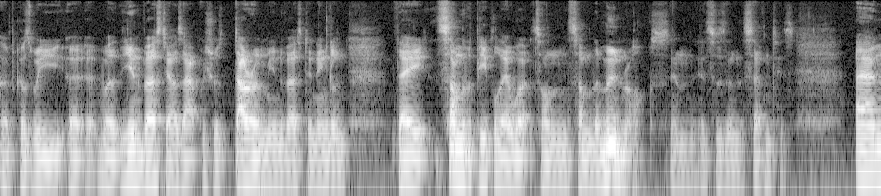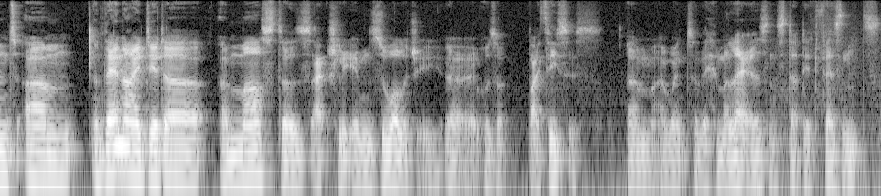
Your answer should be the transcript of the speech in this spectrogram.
uh, because we uh, well the university I was at, which was Durham University in England, they some of the people there worked on some of the moon rocks. In this was in the seventies, and um, then I did a, a master's actually in zoology. Uh, it was a by thesis. Um, I went to the Himalayas and studied pheasants,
